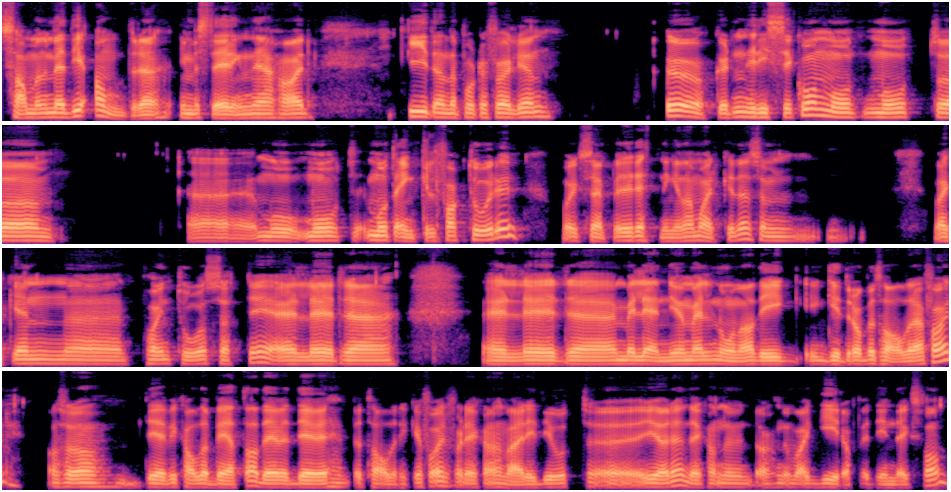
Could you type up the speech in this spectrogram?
sammen med de andre investeringene jeg har i denne porteføljen? øker den risikoen mot, mot, uh, mot, mot enkeltfaktorer, f.eks. retningen av markedet, som verken uh, point 72 eller, uh, eller Millennium eller noen av de gidder å betale deg for. Altså Det vi kaller beta, det, det betaler ikke for, for det kan hver idiot gjøre. Kan du, da kan du bare gire opp et indeksfond.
